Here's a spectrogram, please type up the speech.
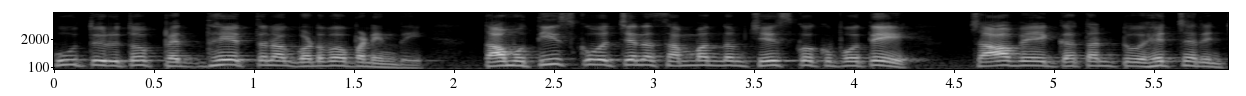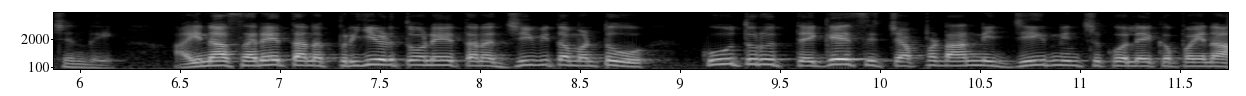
కూతురితో పెద్ద ఎత్తున గొడవ పడింది. తాము తీసుకువచ్చిన సంబంధం చేసుకోకపోతే చావే గతంటూ హెచ్చరించింది. అయినా సరే తన ప్రియుడితోనే తన జీవితం అంటూ కూతురు తెగేసి చెప్పడాన్ని జీర్ణించుకోలేకపోయినా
